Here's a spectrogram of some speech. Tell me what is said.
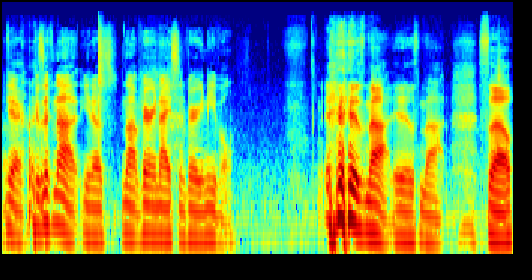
Uh, yeah, because if not, you know, it's not very nice and very evil. it is not. It is not. So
